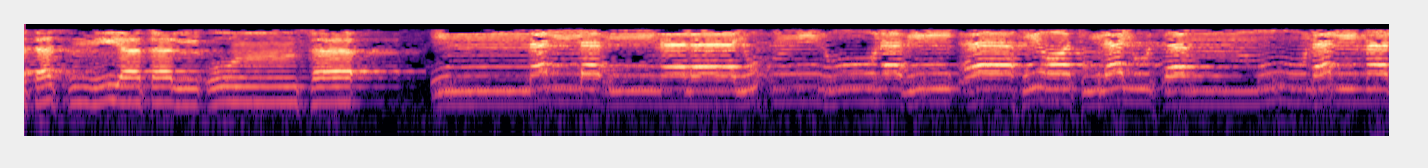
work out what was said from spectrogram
تسمية الأنسى إن الذين لا يؤمنون بالآخرة ليسمون الملائكة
